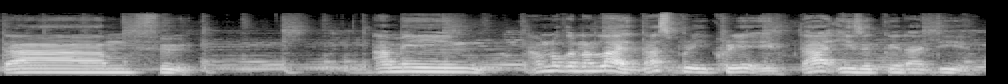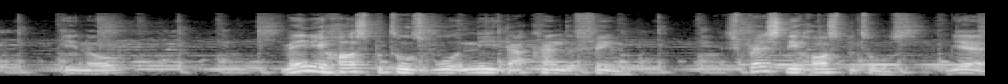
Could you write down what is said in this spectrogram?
damn food. I mean, I'm not gonna lie, that's pretty creative. That is a good idea, you know. Many hospitals will need that kind of thing. Especially hospitals, yeah.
